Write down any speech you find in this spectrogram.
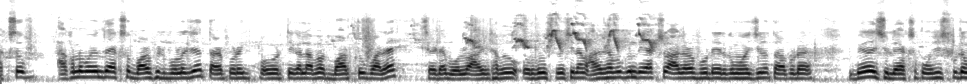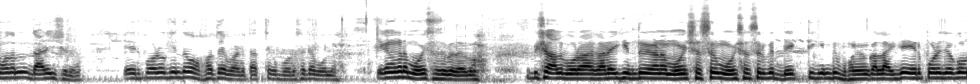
একশো এখনও পর্যন্ত একশো বারো ফিট বলেছে, তারপরে পরবর্তীকালে আবার বাড়তেও পারে, সেটা বলল। আগে ঠাকুর ওরকম শুনেছিলাম, আগে ঠাকুর কিন্তু একশো এগারো ফুট এরকম হয়েছিল, তারপরে বেড়েছিল, একশো পঁচিশ ফুটের মতন দাঁড়িয়েছিল এরপরও কিন্তু হতে পারে, তার থেকে বড়ো সেটা বলো এখানে একটা মহিষাসুরকে দেখো। বিশাল বড় আকারে কিন্তু এখানে মহিষাসুর, মহিষাসুরকে দেখতে কিন্তু ভয়ঙ্কর লাগছে। এরপরে যখন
